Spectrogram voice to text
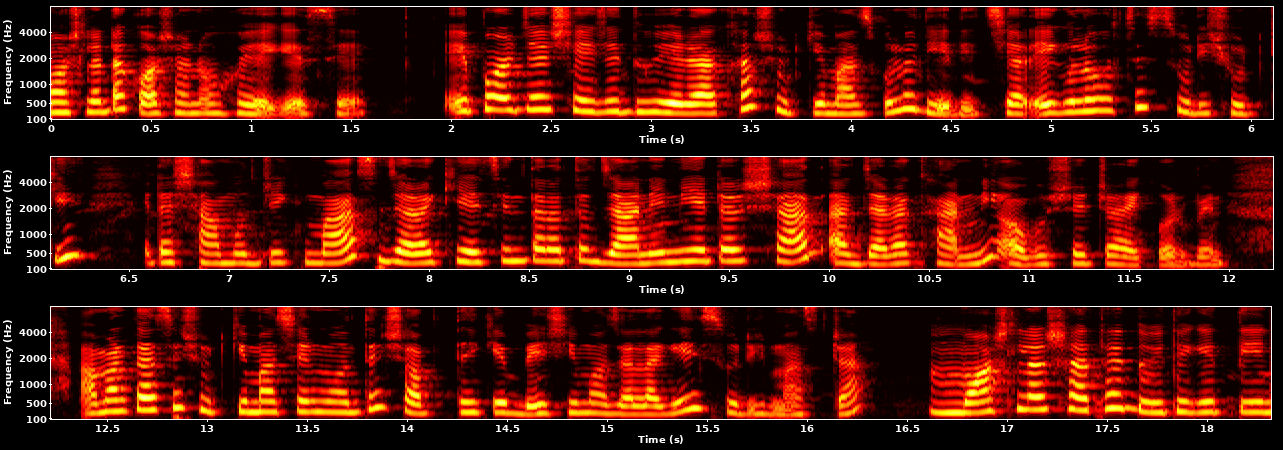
মশলাটা কষানো হয়ে গেছে। এই পর্যায়ে সেই যে ধুয়ে রাখা শুটকি মাছগুলো দিয়ে দিচ্ছি। আর এগুলো হচ্ছে সুরি শুটকি। এটা সামুদ্রিক মাছ। যারা খেয়েছেন তারা তো জানেনই এটার স্বাদ। আর যারা খাননি অবশ্যই ট্রাই করবেন। আমার কাছে শুটকি মাছের মধ্যে সব থেকে বেশি মজা লাগে সুরি মাছটা। মশলার সাথে দুই থেকে তিন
